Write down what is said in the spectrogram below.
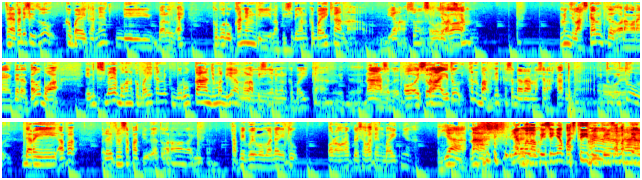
Ternyata di situ kebaikannya dibalut eh keburukan yang dilapisi dengan kebaikan. Nah dia langsung menjelaskan menjelaskan ke orang-orang yang tidak tahu bahwa ini tuh sebenarnya bukan kebaikan ini keburukan. Cuma dia melapisinya dengan kebaikan gitu. Nah Oh, oh, itu- setelah itu kan bangkit kesadaran masyarakat gitu. Nah, itu Oh, iya. itu dari apa dari filsafat juga tuh orang-orang kayak gitu Tapi gue memandang itu orang-orang filsafat yang baiknya. iya nah yang ada juga- melapisinya pasti di filsafat nah, yang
